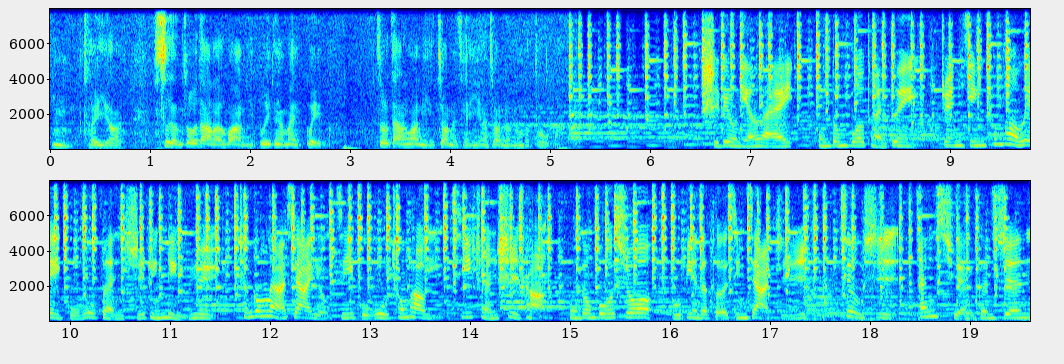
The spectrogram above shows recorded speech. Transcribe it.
嗯可以哦，市场做大的话，你不一定要卖贵嘛，做大的话，你赚的钱一样赚了那么多嘛。十六年来，洪东波团队专精冲泡类谷物粉食品领域，成功拿下有机谷物冲泡饮七成市场。洪东波说，不变的核心价值就是安全跟真。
